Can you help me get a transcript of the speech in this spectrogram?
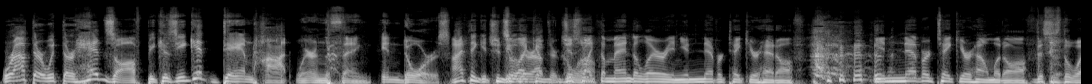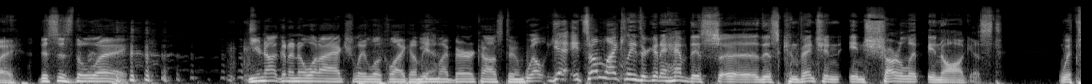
were out there with their heads off because you get damned hot wearing the thing indoors. I think it should So be like a, just like off. the Mandalorian. You never take your head off. you never take your helmet off. This is the way. This is the way. You're not going to know what I actually look like. I'm Yeah. in my bear costume. Well, yeah, it's unlikely they're going to have this uh, this convention in Charlotte in August with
